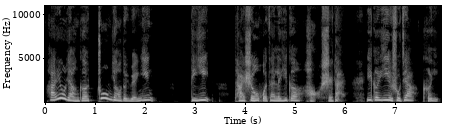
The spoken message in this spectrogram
还有两个重要的原因。第一，他生活在了一个好时代，一个艺术家可以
